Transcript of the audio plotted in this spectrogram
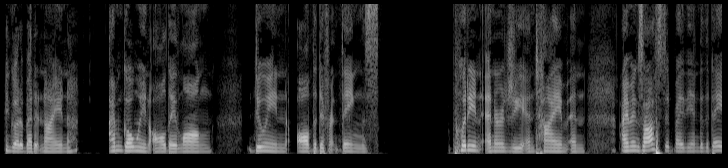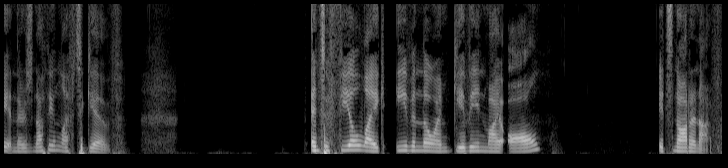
and go to bed at nine. I'm going all day long doing all the different things, putting energy and time, and I'm exhausted by the end of the day, and there's nothing left to give and to feel like even though I'm giving my all, it's not enough.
